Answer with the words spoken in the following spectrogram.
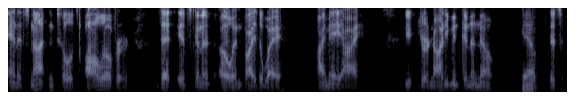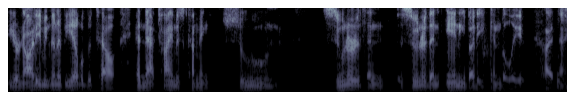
and it's not until it's all over that it's going to. Oh, and by the way, I'm AI. You, you're not even going to know. Yep. It's you're not even going to be able to tell, and that time is coming soon, sooner than sooner than anybody can believe. I think.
